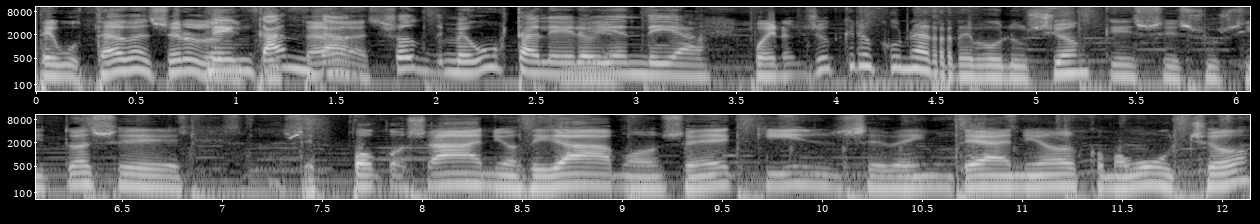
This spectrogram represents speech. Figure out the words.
¿Te gustaba hacerlo? Me encanta. Yo me gusta leer hoy en día. Bueno, yo creo que una revolución que se suscitó hace, hace pocos años, digamos, eh, 15, 20 años, como mucho,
